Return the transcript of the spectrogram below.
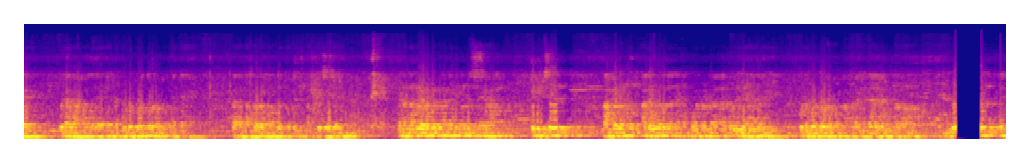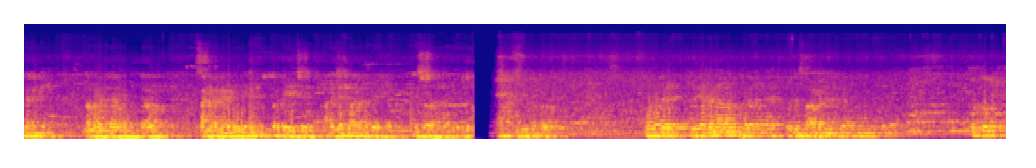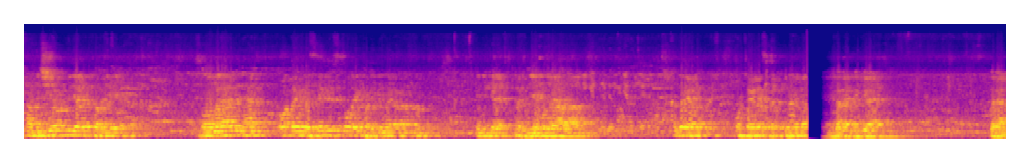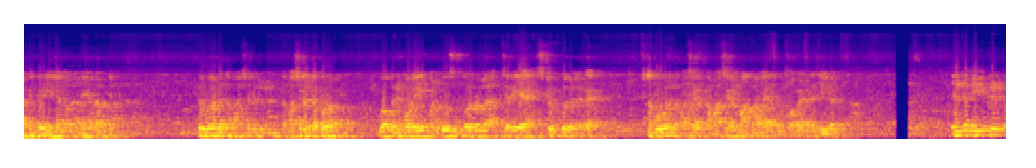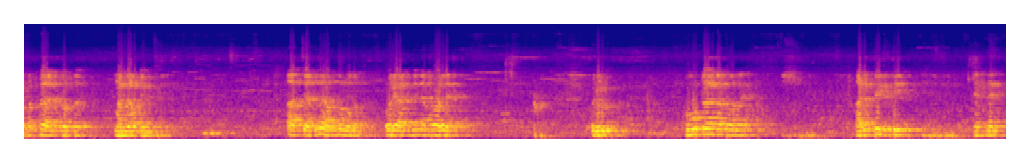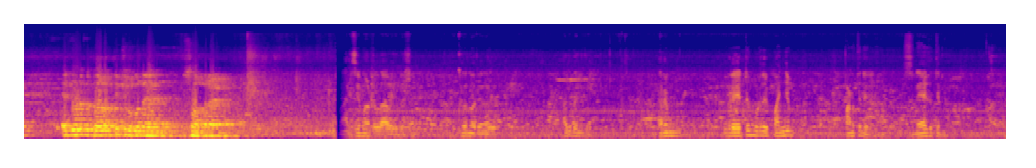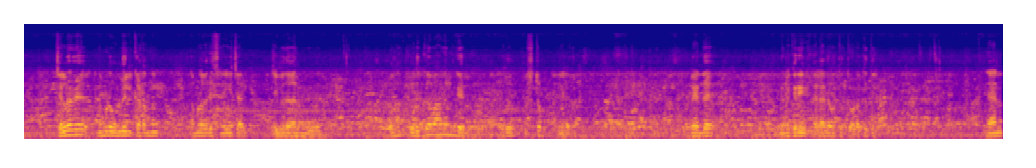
വിടവാങ്ങൽ അദ്ദേഹത്തിന്റെ കുടുംബത്തോടൊപ്പം തന്നെ നമ്മുടെ നമ്മളോടൊപ്പം നമുക്ക് ചേരുന്നു പിന്നെ നമ്മളോടൊപ്പം കാണിക്കുന്ന സ്നേഹം. തിരിച്ച് നമ്മളും അതുപോലെ തന്നെ മുമ്പോട്ടുള്ള ഒരു യാത്രയിൽ കുടുംബത്തോടൊപ്പം നമ്മളെല്ലാവരും ഉണ്ടാവണം. എന്ത് നമ്മളെല്ലാവരും ഉണ്ടാവും സംഘടനയുടെ പേരിൽ പ്രത്യേകിച്ച് അനുജന്മാരെന്ന പേരിൽ അനുശോചനം നൽകുന്നു വളരെ വേദനാനുഭവമായ ഒരു സാഹചര്യമാണ് ഒട്ടും അതിശയോക്തി ചേർത്ത് പറയുകയാണ് സോമരാജ് ഞാൻ കോട്ടയം ബസേലിയസ് കോളേജിൽ പഠിക്കുന്ന കാലത്തും എനിക്ക് പരിചയമുള്ള ആളാണ്. അദ്ദേഹം ഒട്ടേറെ പറയാൻ ഒരാൾക്കും കഴിയില്ല എന്നാണ് അറിഞ്ഞത് ഒരുപാട് തമാശകൾ തമാശകൾക്കപ്പുറം ബോബനും മോളിയും മണ്ടൂസും പോലുള്ള ചെറിയ സ്ട്രിപ്പുകളൊക്കെ ഇഷ്ടംപോലെ തമാശകൾ തമാശകൾ മാത്രമായിരുന്നു സ്വാഭാവിക ജീവിതം. എന്റെ മിമിക്രി തുടക്കകാലത്തൊട്ട് നല്ലോണം എനിക്ക് ആ ചെല്ല അന്ന് മുതൽ ഒരു അഞ്ചിനെ പോലെ ഒരു കൂട്ടുകാരെ പോലെ അടുത്തിരുത്തി എന്നെ എന്നോട് പ്രവർത്തിച്ചു പോകുന്നതാണ് സോമരാജൻ മാനസികമായിട്ടുള്ള ആ ഒരു പ്രശ്നം ദുഃഖം എന്ന് പറയുന്നത് അത് വലുതാണ്. കാരണം ഇവിടെ ഏറ്റവും കൂടുതൽ പഞ്ഞം പണത്തിന് സ്നേഹത്തിന് ചിലർ നമ്മുടെ ഉള്ളിൽ കടന്ന് നമ്മളവരെ സ്നേഹിച്ചാൽ ജീവിതകാലം മുഴുവൻ ഒന്ന് കൊടുക്കുക വാങ്ങലിന്റെ ഒരു ഇഷ്ടം ഇങ്ങനെയാണ് അപ്പോൾ എന്റെ മിമിക്രി കലാലോകത്ത് തുടക്കത്തിൽ ഞാൻ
